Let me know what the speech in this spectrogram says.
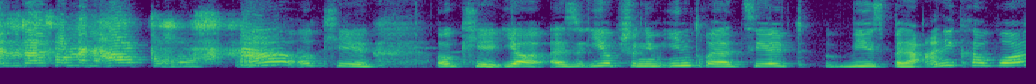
also das war mein Hauptberuf. Ah, okay. Okay, ja, also ich habe schon im Intro erzählt, wie es bei der Annika war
